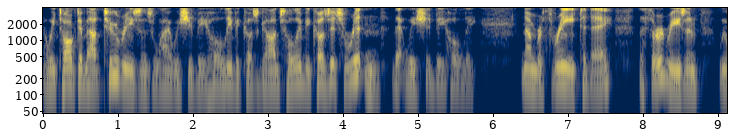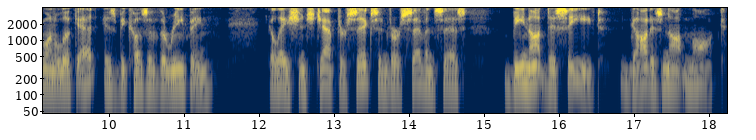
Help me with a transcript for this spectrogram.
And we talked about two reasons why we should be holy because God's holy, because it's written that we should be holy. Number three today, the third reason we want to look at is because of the reaping. Galatians chapter 6 and verse 7 says, Be not deceived, God is not mocked.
